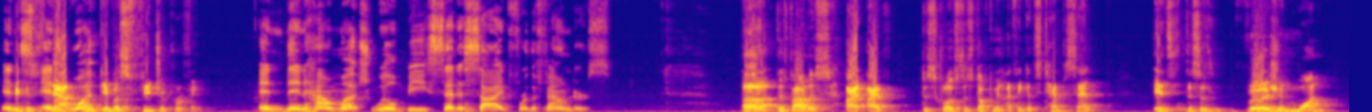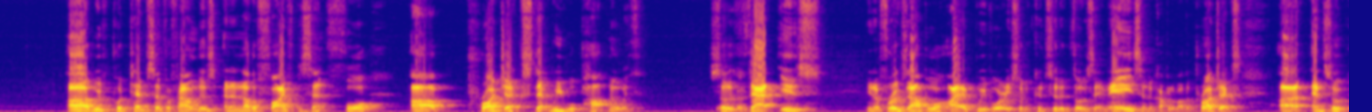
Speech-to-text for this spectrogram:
and, because and that what, will give us future proofing. And then, how much will be set aside for the founders? Uh, the founders, I, I've disclosed this document. I think it's ten percent. It's this is version one. Uh, we've put ten percent for founders and another five percent for uh, projects that we will partner with. So okay. that is, you know, for example, I we've already sort of considered those MAs and a couple of other projects. Uh, and so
